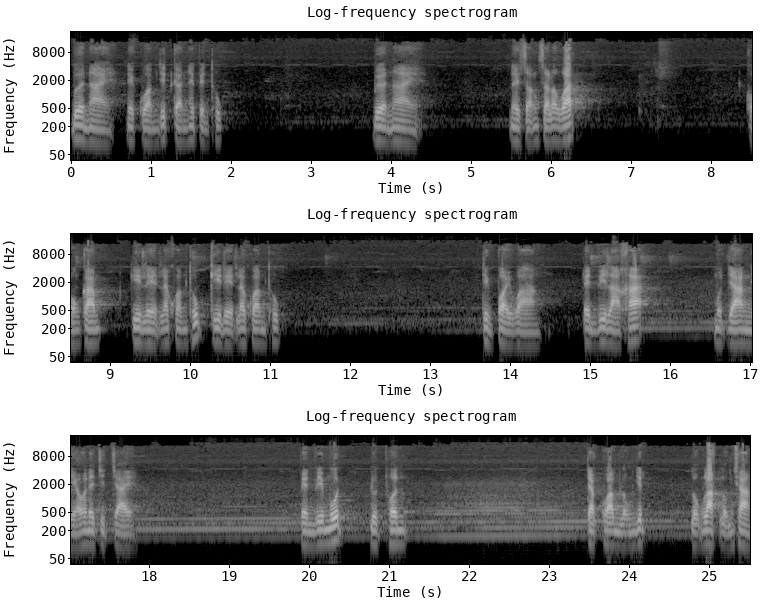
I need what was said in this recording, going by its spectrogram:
เบื่อหน่ายในความยึดกันให้เป็นทุกข์ เบื่อหน่ายในสังสารวัฏของการกิเลสและความทุกข์กิเลสและความทุกข์ จึงปล่อยวาง เป็นวิลาคะ หมดยางเหนียวในจิตใจ เป็นวิมุตติหลุดพ้น จากความหลงยึดหลงรักหลงชัง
